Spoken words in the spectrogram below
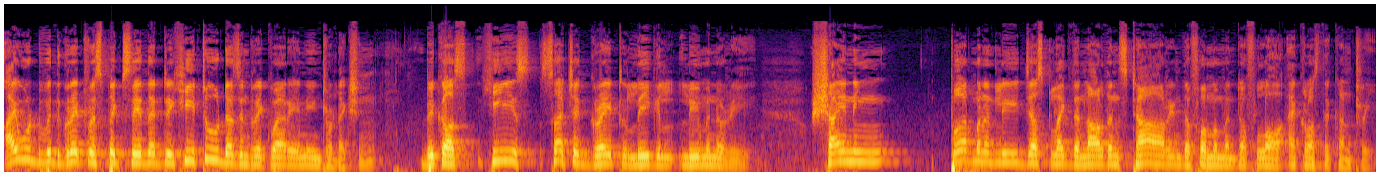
I would, with great respect, say that he too doesn't require any introduction because he is such a great legal luminary, shining permanently just like the northern star in the firmament of law across the country.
